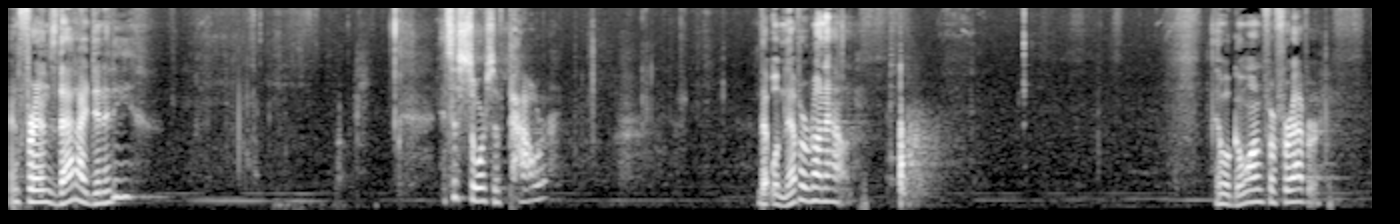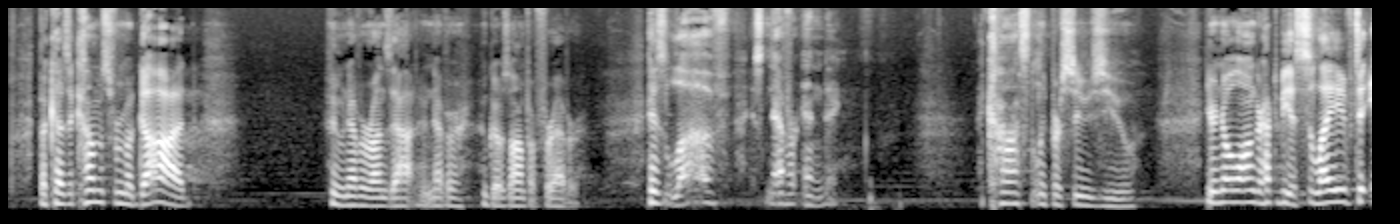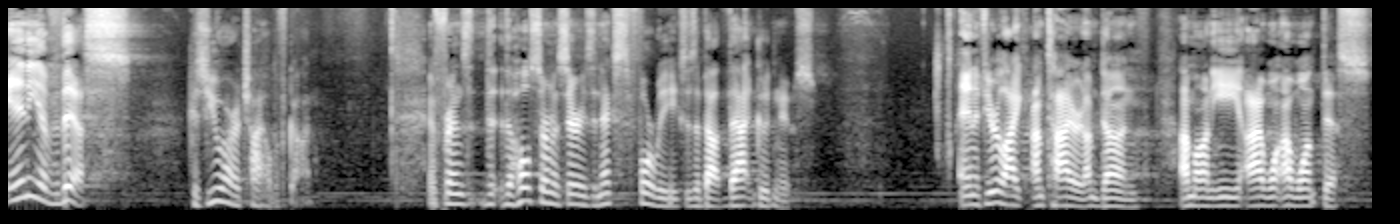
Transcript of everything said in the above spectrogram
And friends, that identity, it's a source of power that will never run out. It will go on for forever because it comes from a God who never runs out, who never who goes on for forever. His love is never ending. It constantly pursues you. You no longer have to be a slave to any of this because you are a child of God. And friends, the, the whole sermon series, the next four weeks, is about that good news. And if you're like, I'm tired, I'm done, I'm on E, I want, I want this.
